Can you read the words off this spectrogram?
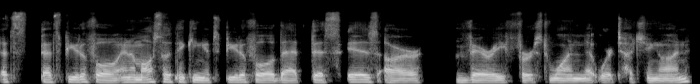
That's that's beautiful. And I'm also thinking it's beautiful that this is our very first one that we're touching on.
